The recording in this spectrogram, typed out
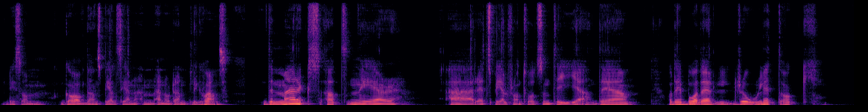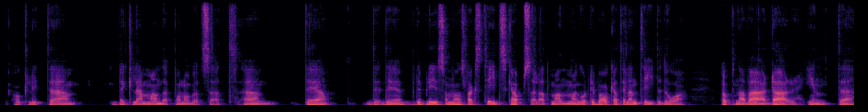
liksom gav den spelscenen en, en ordentlig chans. Det märks att Ner är ett spel från 2010. Det, och det är både roligt och, och lite beklämmande på något sätt. Eh, det, det, det, det, blir som någon slags tidskapsel, att man, man går tillbaka till en tid då öppna världar inte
